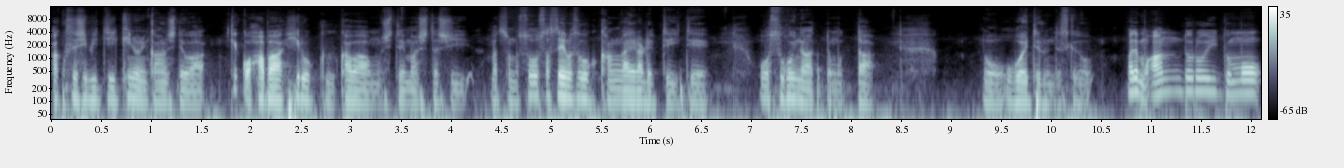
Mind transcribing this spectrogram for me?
アクセシビリティ機能に関しては結構幅広くカバーもしてましたし、またその操作性もすごく考えられていて、お、すごいなって思ったのを覚えてるんですけど、まあでも Android も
